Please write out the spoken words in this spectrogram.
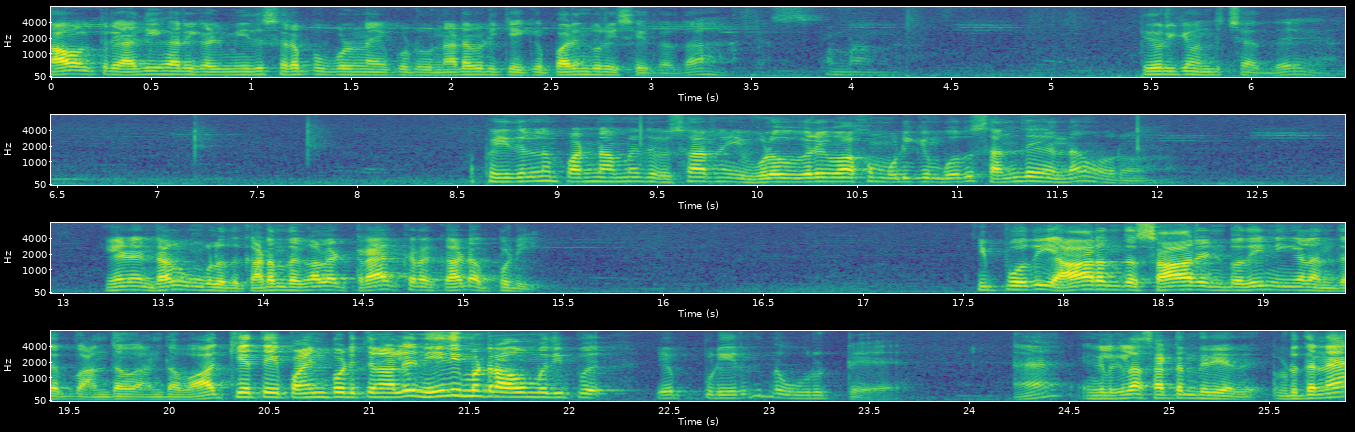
காவல்துறை அதிகாரிகள் மீது சிறப்பு புலனாய்வு குழு நடவடிக்கைக்கு பரிந்துரை செய்ததா? பண்ணாங்க. இது வரைக்கும் வந்துச்சா அது? அப்போ இதெல்லாம் பண்ணாமல் இந்த விசாரணை இவ்வளவு விரைவாக முடிக்கும்போது சந்தேகம் தான் வரும். ஏனென்றால் உங்களது கடந்த கால ட்ராக் ரெக்கார்டு அப்படி. இப்போது யார் அந்த சார் என்பதை நீங்கள் அந்த அந்த அந்த வாக்கியத்தை பயன்படுத்தினாலே நீதிமன்ற அவமதிப்பு. எப்படி இருக்கு இந்த உருட்டு? எங்களுக்கெல்லாம் சட்டம் தெரியாது. அப்படி தானே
